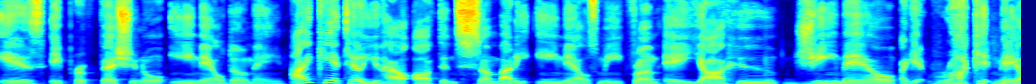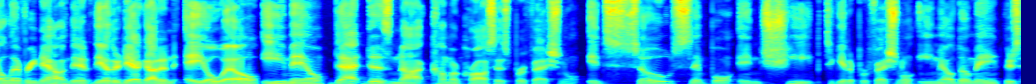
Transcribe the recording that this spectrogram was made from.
is a professional email email domain. I can't tell you how often somebody emails me from a Yahoo, Gmail. I get Rocket Mail every now and then. The other day I got an AOL email. That does not come across as professional. It's so simple and cheap to get a professional email domain. There's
